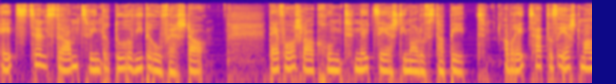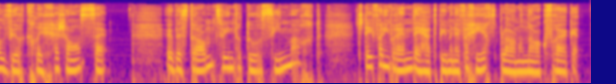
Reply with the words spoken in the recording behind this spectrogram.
Jetzt soll das Tram zu Winterthur wieder auferstehen. Der Vorschlag kommt nicht das erste Mal aufs Tapet. Aber jetzt hat er das erste Mal wirklich eine Chance. Ob das Tram zu Winterthur Sinn macht? Stefanie Brende hat bei einem Verkehrsplaner nachgefragt.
